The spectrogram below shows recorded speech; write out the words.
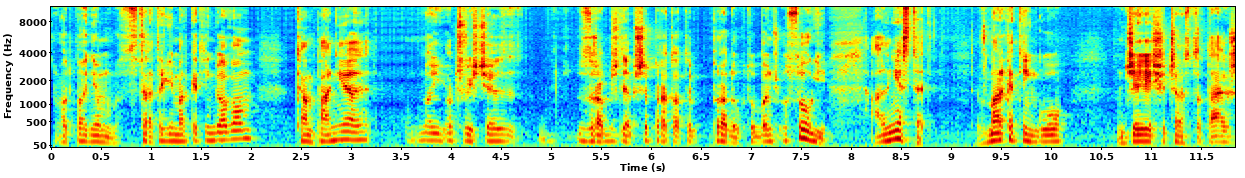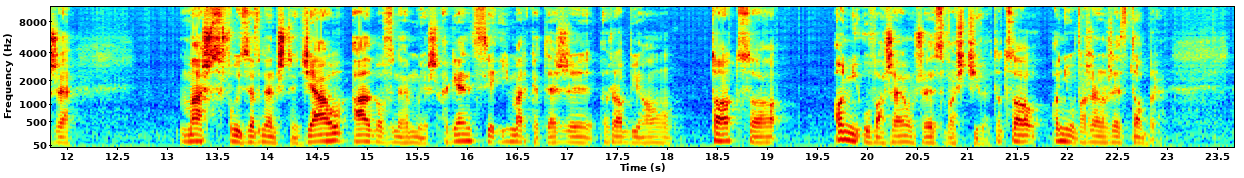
odpowiednią strategię marketingową, kampanię, no i oczywiście zrobić lepszy prototyp produktu bądź usługi. Ale niestety, w marketingu dzieje się często tak, że masz swój zewnętrzny dział albo wynajmujesz agencję i marketerzy robią to, co oni uważają, że jest właściwe, to co oni uważają, że jest dobre.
